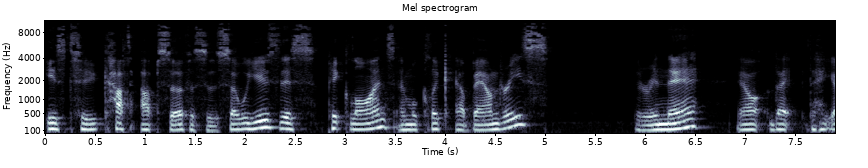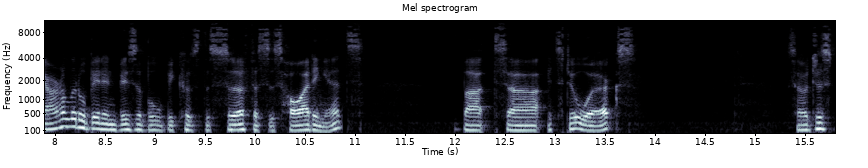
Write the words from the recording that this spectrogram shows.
is to cut up surfaces. So we'll use this pick lines and we'll click our boundaries that are in there. Now, they, they are a little bit invisible because the surface is hiding it, but uh, it still works. So just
